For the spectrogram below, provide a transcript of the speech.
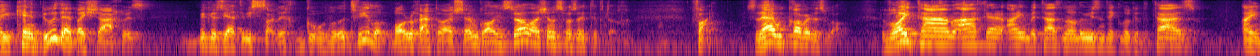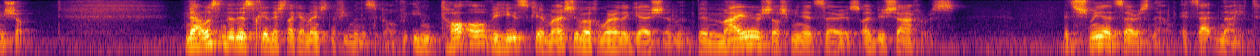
you can't do that by Shachris because you have to be Samich Gula Tefillah. Baruch Ato Hashem, Gal Yisrael, Hashem Svasai Tiftach. Fine. So that we covered as well. Voitam Acher Ayin Betaz. Another reason, take a look at the Taz. Ayin Sham. Now listen to this chiddush, like I mentioned a few minutes ago. Im ta'o v'hiske mashiv v'chomer the geshem b'mayrev shel shmini atzeres oy b'shachris. It's shmini atzeres now. It's at night,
